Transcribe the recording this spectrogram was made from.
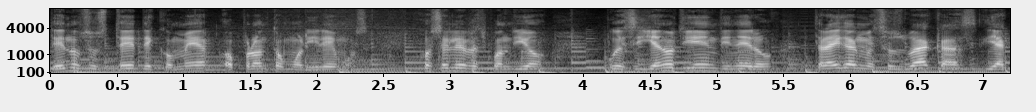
denos usted de comer o pronto moriremos. José le respondió, pues si ya no tienen dinero, tráiganme sus vacas y a,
